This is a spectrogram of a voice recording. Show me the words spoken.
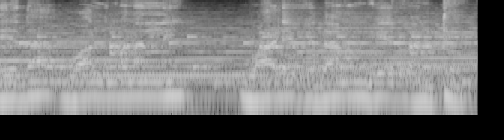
లేదా వాళ్ళు మనల్ని వాడే విధానం వేరు అంతే.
